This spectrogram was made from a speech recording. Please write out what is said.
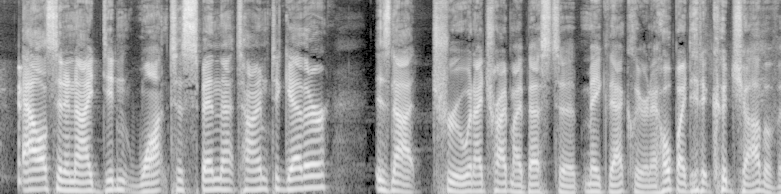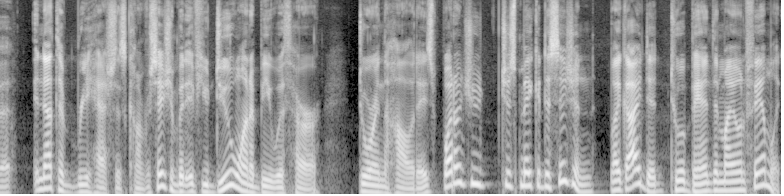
Allison and I didn't want to spend that time together is not true, and I tried my best to make that clear, and I hope I did a good job of it. And not to rehash this conversation, but if you do want to be with her during the holidays, why don't you just make a decision like I did to abandon my own family?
